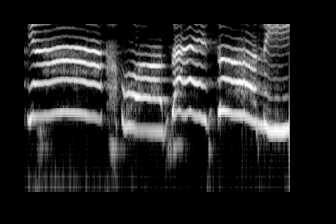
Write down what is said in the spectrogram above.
家，我在这里。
